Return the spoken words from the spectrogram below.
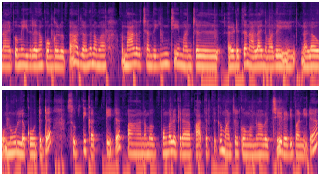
நான் எப்போவுமே இதில் தான் பொங்கல் வைப்பேன். அதில் வந்து நம்ம மேலே வச்ச அந்த இஞ்சி மஞ்சள் எடுத்து நல்லா இந்த மாதிரி நல்லா நூலில் கோத்துட்டு சுற்றி கட்டிட்டு பா நம்ம பொங்கல் வைக்கிற பாத்திரத்துக்கு மஞ்சள் குங்குமம்லாம் வச்சு ரெடி பண்ணிவிட்டேன்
